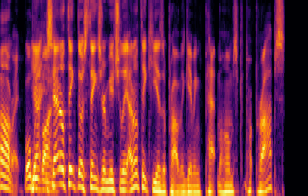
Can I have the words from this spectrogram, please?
All right, we'll move Yeah, on. see, I don't think those things are mutually. I don't think he has a problem giving Pat Mahomes p- props.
